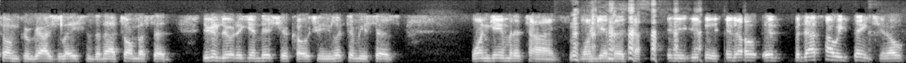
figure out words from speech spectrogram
told him congratulations, and I told him I said, you're gonna do it again this year, coach. And he looked at me and says, one game at a time, one game at a time. he, he- you know, it, but that's how he thinks. You know,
